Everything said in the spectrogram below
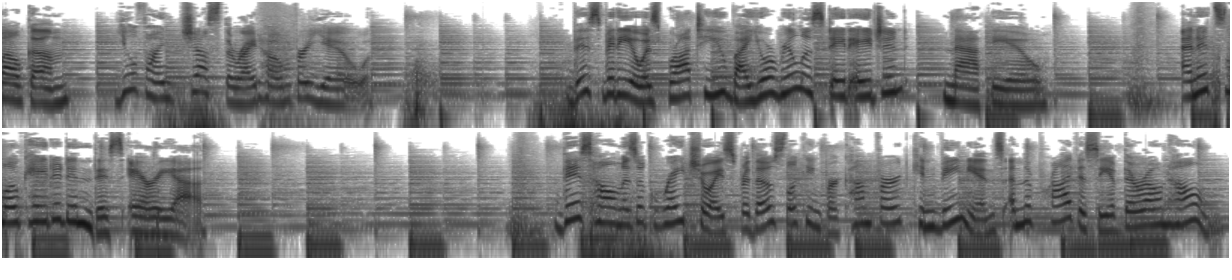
welcome. You'll find just the right home for you. This video is brought to you by your real estate agent, Matthew. And it's located in this area. This home is a great choice for those looking for comfort, convenience, and the privacy of their own home.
